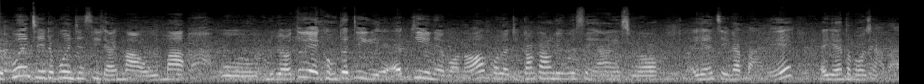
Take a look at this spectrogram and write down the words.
တပွင့်ချင်းတပွင့်ချင်းစီတိုင်းမှာဟိုမှဟိုဘယ်လိုပြောသူ့ရဲ့ခုံတက်တိတွေအပြည့်နဲ့ပေါ့နော် quality ကောင်းကောင်းလေးဝတ်ဆင်ရတယ်ဆိုတော့အရင်ကျင်းတတ်ပါတယ်အရင်သဘောကျပါ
